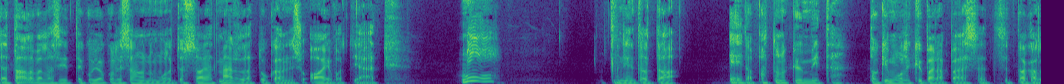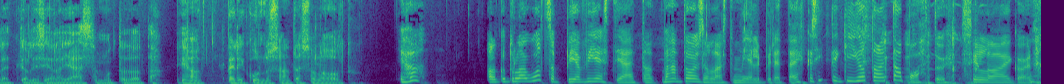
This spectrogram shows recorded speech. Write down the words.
Ja talvella sitten, kun joku oli sanonut mulle, että jos sä ajat märällä tukalla, niin sun aivot jäätyy. Niin. Niin tota, ei tapahtunut kyllä mitään. Toki mulla oli kypärä päässä, että se takaletti oli siellä jäässä, mutta tota, ihan pelikunnossahan tässä olla oltu. Jaha. Alkoi tulla Whatsappia viestiä, että on vähän toisenlaista mielipidettä. Ehkä sittenkin jotain tapahtui silloin aikoina.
